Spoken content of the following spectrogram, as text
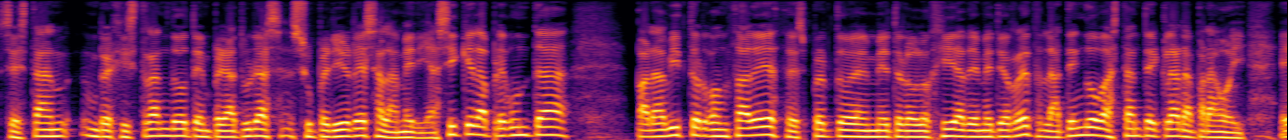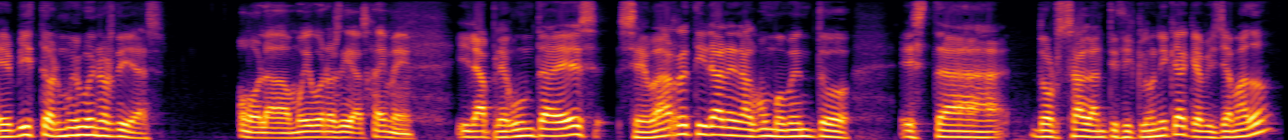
se están registrando temperaturas superiores a la media. Así que la pregunta para Víctor González, experto en meteorología de Meteorred, la tengo bastante clara para hoy. Eh, Víctor, muy buenos días. Hola, muy buenos días, Jaime. Y la pregunta es, ¿se va a retirar en algún momento esta dorsal anticiclónica que habéis llamado?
